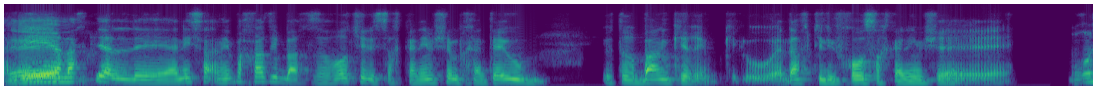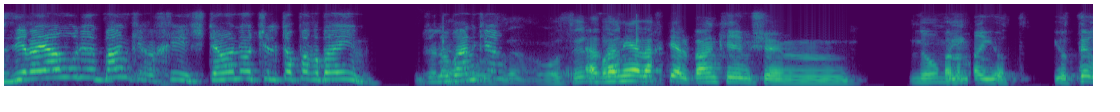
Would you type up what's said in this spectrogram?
אני אה, הלכתי על... אה, אני אני בחרתי באכזבות שלי שחקנים שמבחינתי היו יותר בנקרים. כאילו, העדפתי לבחור שחקנים ש... רוזיר היה אמור להיות בנקר, אחי, שתי עונות של top 40. זה לא כן, בנקר? רוזיר- רוזיר אז בנקר. אני הלכתי על בנקרים שהם, נו, מי? יותר,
